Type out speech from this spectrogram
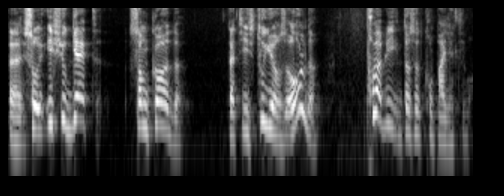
Uh, so if you get some code that is two years old, probably doesn't compile anymore.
